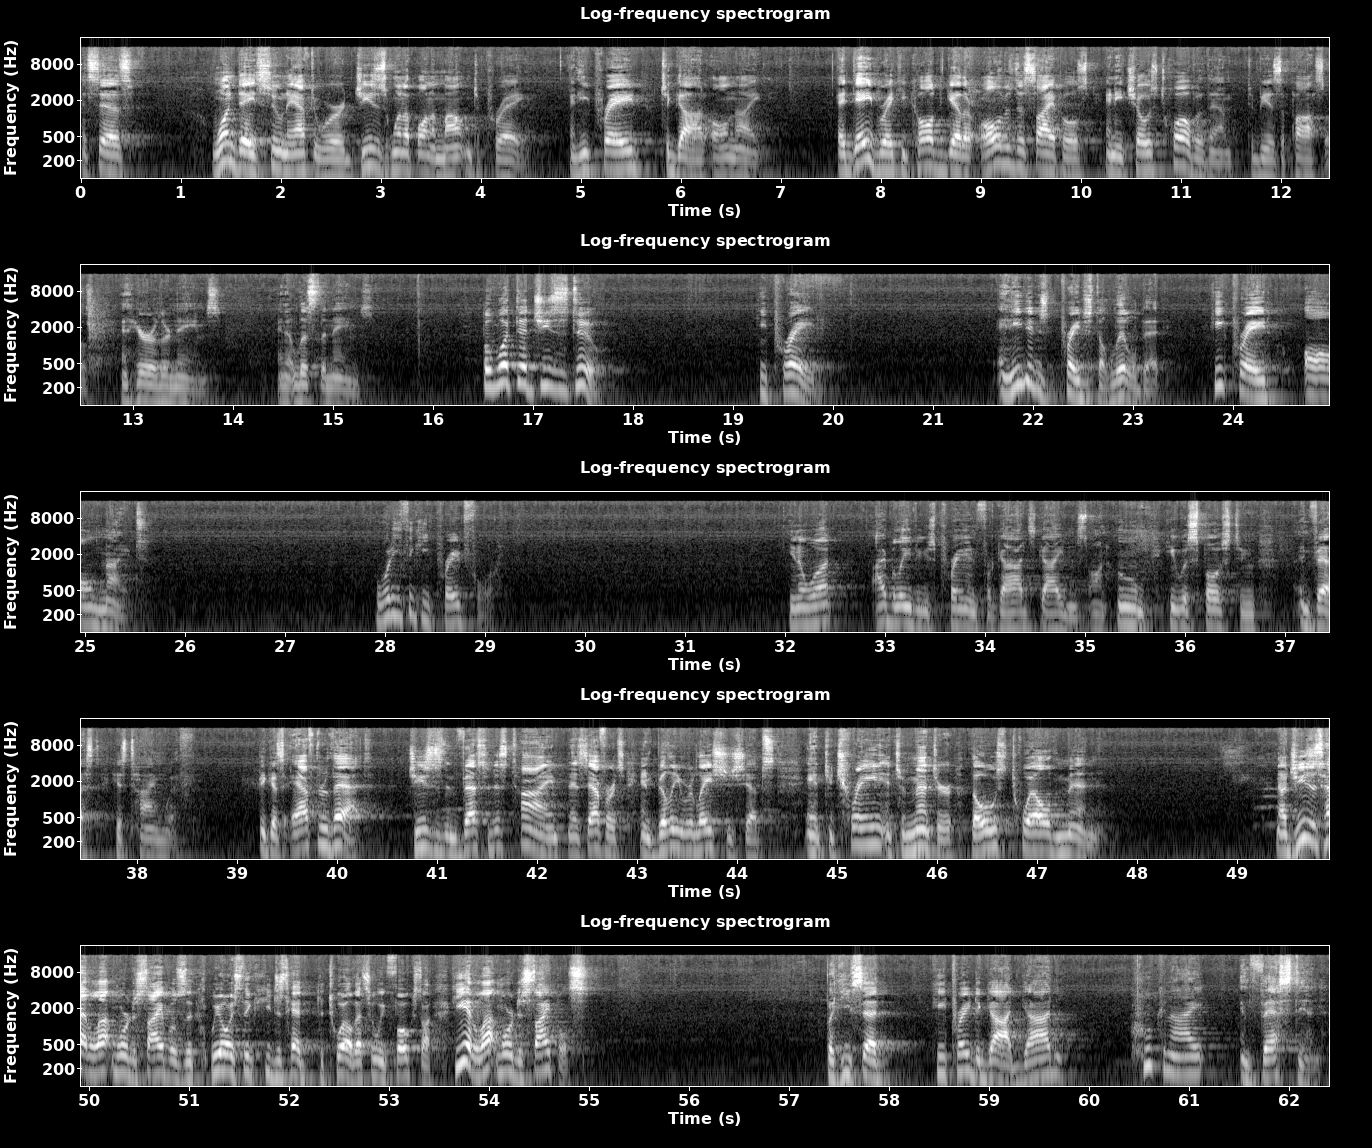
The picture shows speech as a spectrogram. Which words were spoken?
It says, One day soon afterward, Jesus went up on a mountain to pray, and he prayed to God all night. At daybreak, he called together all of his disciples, and he chose 12 of them to be his apostles. And here are their names. And it lists the names. But what did Jesus do? He prayed. And he didn't pray just a little bit, he prayed all night. What do you think he prayed for? You know what? I believe he was praying for God's guidance on whom he was supposed to invest his time with. Because after that, Jesus invested his time and his efforts in building relationships and to train and to mentor those 12 men. Now, Jesus had a lot more disciples than we always think he just had the 12. That's who we focused on. He had a lot more disciples. But he said, he prayed to God, God, who can I invest in?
